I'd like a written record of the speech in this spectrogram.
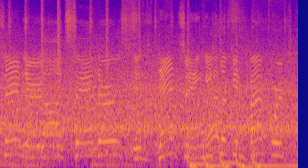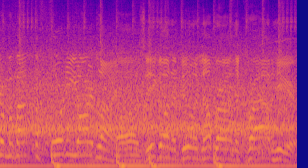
Sanders Deion Sanders. is dancing. He's That's- looking backwards from about the 40-yard line. Oh, is he going to do a number on the crowd here?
